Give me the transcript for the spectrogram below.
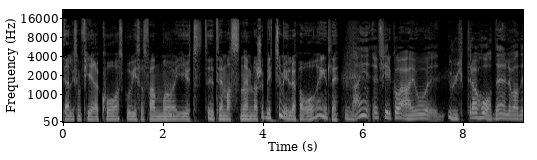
Der liksom 4K skulle vises fram og Mm. gi ut til, massene. Men det har ikke blitt så mye i løpet av året, egentlig. Nei, eh, 4K er jo ultra HD, eller hva de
